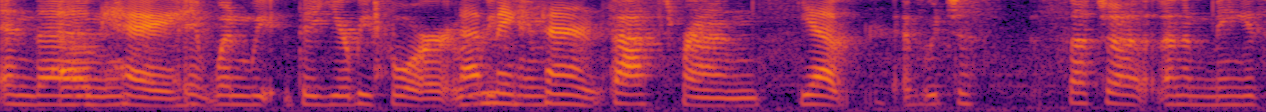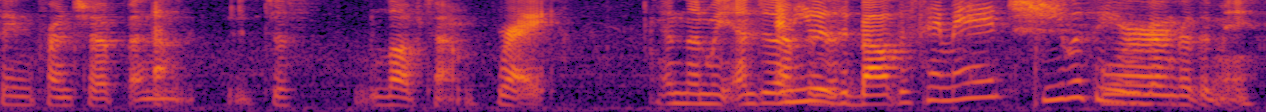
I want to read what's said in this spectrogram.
and then Okay. it, when we the year before, That we makes sense. Fast friends. Yep. we just such a, an amazing friendship, and just loved him. Right. And then we ended up. And he was this- about the same age. He was a year younger than me.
